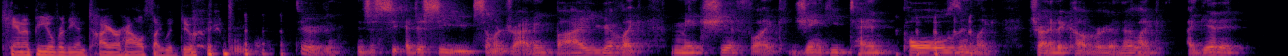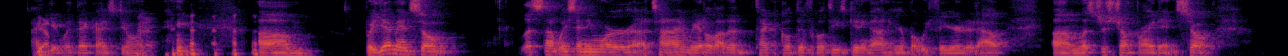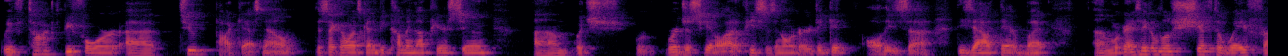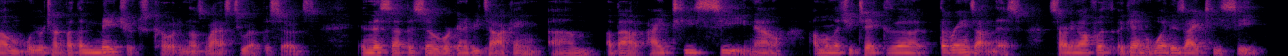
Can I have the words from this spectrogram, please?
canopy over the entire house, I would do it. Dude, I just see I just see you someone driving by. You have like makeshift like janky tent poles and like trying to cover it, and they're like, I get it. I yep. get what that guy's doing. um, but yeah, man. So let's not waste any more uh, time. We had a lot of technical difficulties getting on here, but we figured it out. Um, let's just jump right in. So we've talked before uh, two podcasts now. The second one's going to be coming up here soon, um, which we're, we're, just getting a lot of pieces in order to get all these uh, these out there. But um, we're going to take a little shift away from we were talking about the matrix code in those last two episodes. In this episode, we're going to be talking um, about ITC. Now, I'm going to let you take the the reins on this. Starting off with again, what is ITC?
